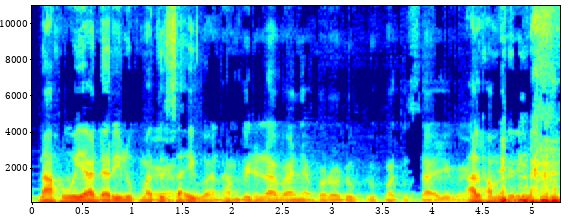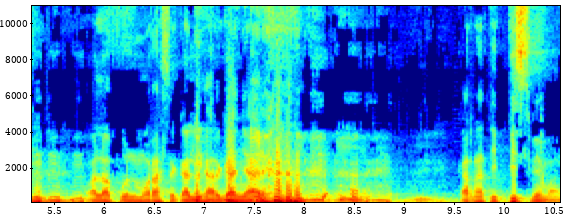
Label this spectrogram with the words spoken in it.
Nahu ya dari Lukmatus ya, Sa'iwa. Alhamdulillah banyak produk Lukmatus Sa'iwa. Alhamdulillah. Walaupun murah sekali harganya ya. Karena tipis memang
